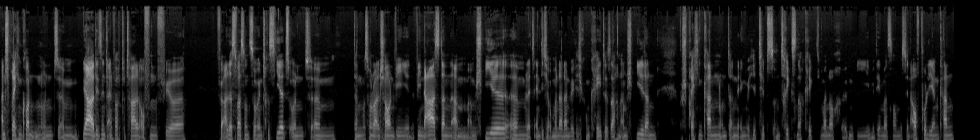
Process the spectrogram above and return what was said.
ansprechen konnten. Und ähm, ja, die sind einfach total offen für, für alles, was uns so interessiert. Und ähm, dann muss man mal schauen, wie, wie nah es dann am, am Spiel ähm, letztendlich, ob man da dann wirklich konkrete Sachen am Spiel dann besprechen kann und dann irgendwelche Tipps und Tricks noch kriegt, die man noch irgendwie, mit denen man es noch ein bisschen aufpolieren kann.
